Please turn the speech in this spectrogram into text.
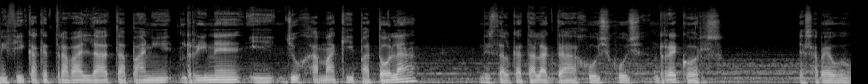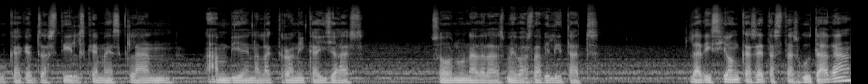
Magnífic aquest treball de Tapani Rine i Yuhamaki Patola des del catàleg de Hush Hush Records. Ja sabeu que aquests estils que mesclen ambient, electrònica i jazz són una de les meves debilitats. L'edició en caset està esgotada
